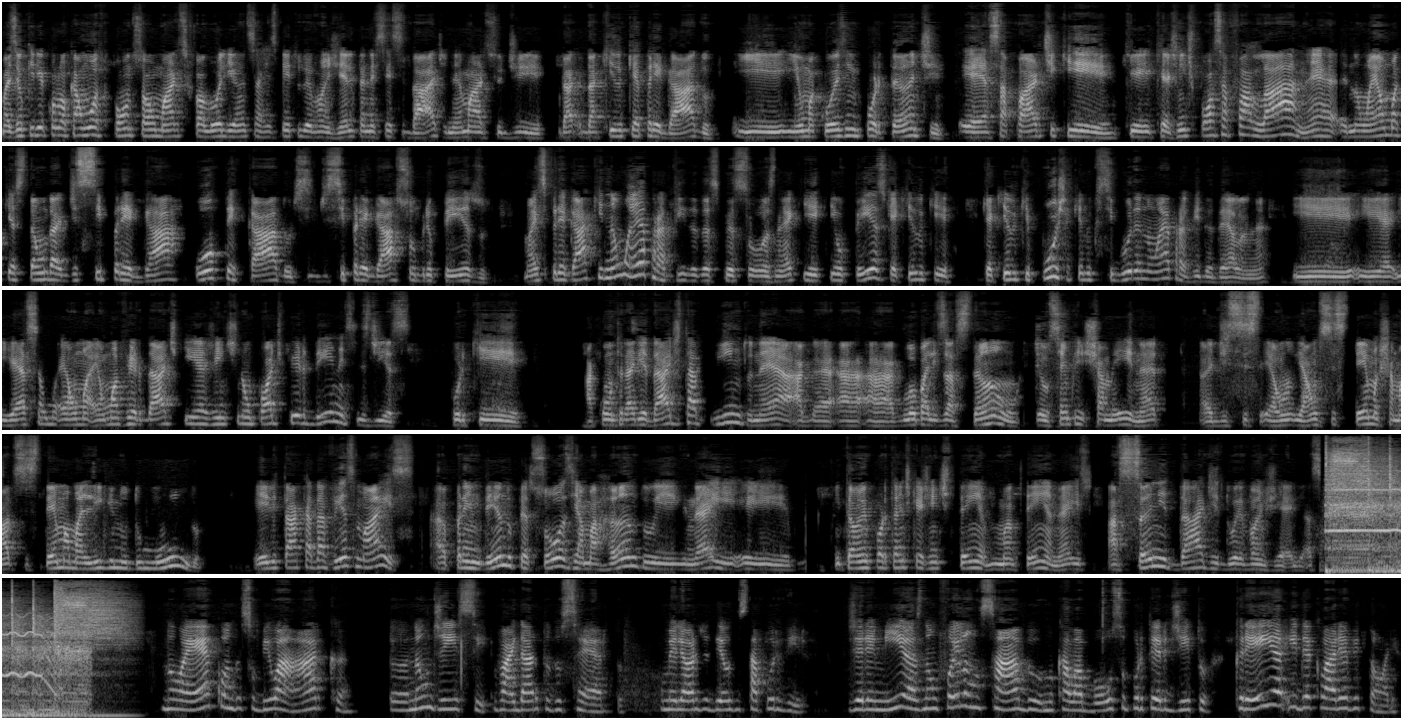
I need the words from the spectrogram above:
Mas eu queria colocar um outro ponto, só o Márcio falou ali antes a respeito do evangelho, da necessidade, né, Márcio, de, da, daquilo que é pregado. E, e, uma coisa importante é essa parte que, que, que, a gente possa falar, né? Não é uma questão da, de se pregar o pecado, de, de se pregar sobre o peso, mas pregar que não é para a vida das pessoas, né? Que, que o peso, que aquilo que, que aquilo que puxa, aquilo que segura, não é para a vida dela, né? E, e, e, essa é uma, é uma verdade que a gente não pode perder nesses dias, porque a contrariedade está vindo, né? A, a, a, globalização, eu sempre chamei, né? De, é, um, é um sistema chamado sistema maligno do mundo. Ele está cada vez mais aprendendo pessoas e amarrando e, né? E, e, então é importante que a gente tenha, mantenha, né? Isso, a sanidade do evangelho. Noé, quando subiu a arca, não disse, vai dar tudo certo, o melhor de Deus está por vir. Jeremias não foi lançado no calabouço por ter dito, creia e declare a vitória.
